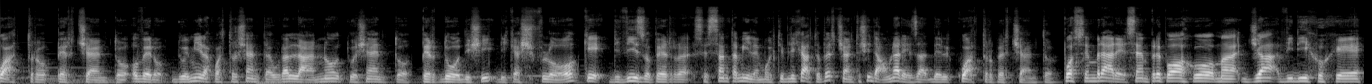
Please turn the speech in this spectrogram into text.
4%, ovvero 2.400 euro all'anno, 200 per 12 di cash flow, che diviso per 60.000 e moltiplicato per 100 ci dà una resa del 4%. Può sembrare sempre poco, ma già vi dico che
